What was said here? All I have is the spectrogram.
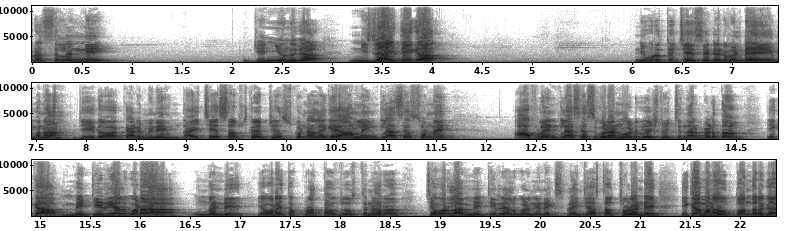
ప్రశ్నలన్నీ జెన్యున్గా నిజాయితీగా నివృత్తి చేసేటటువంటి మన జయదేవ్ అకాడమీని దయచేసి సబ్స్క్రైబ్ చేసుకోండి. అలాగే ఆన్లైన్ క్లాసెస్ ఉన్నాయి. ఆఫ్లైన్ క్లాసెస్ కూడా నోటిఫికేషన్ వచ్చిందని పెడతాం. ఇక మెటీరియల్ కూడా ఉందండి. ఎవరైతే క్రొత్తగా చూస్తున్నారో చివరిలో మెటీరియల్ కూడా నేను ఎక్స్ప్లెయిన్ చేస్తా. చూడండి. ఇక మనం తొందరగా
